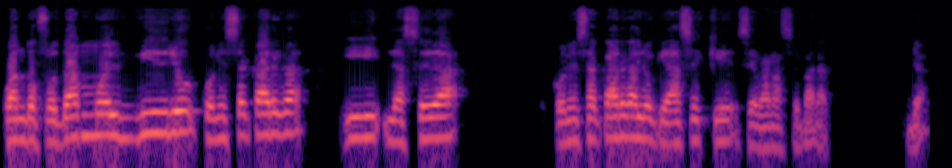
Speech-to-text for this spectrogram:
cuando frotamos el vidrio con esa carga y la seda con esa carga lo que hace es que se van a separar. ¿Ya?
